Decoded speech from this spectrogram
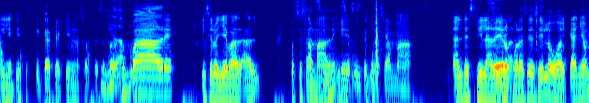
Y le empieza a explicar que quiere una sorpresa para su padre. Y se lo lleva al, al, pues, esta Ah, madre que es, este. ¿cómo se llama? Al desfiladero, por así decirlo, o al cañón.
